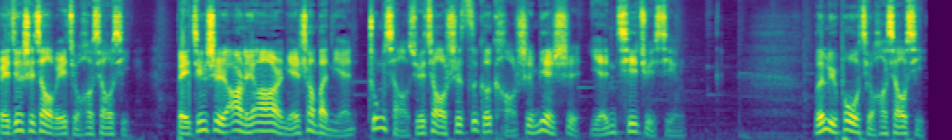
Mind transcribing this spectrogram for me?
北京市教委九号消息，北京市二零二二年上半年中小学教师资格考试面试延期举行。文旅部九号消息，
